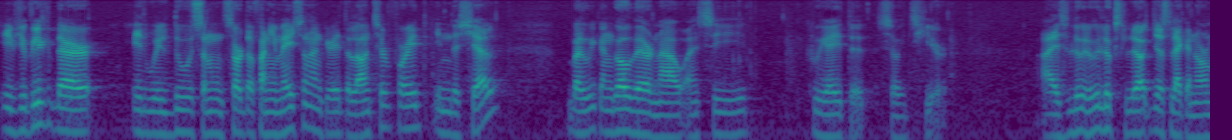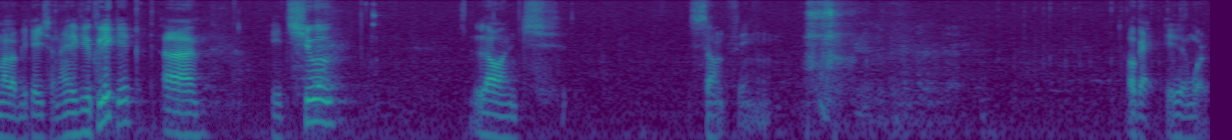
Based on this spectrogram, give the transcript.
if you click there, it will do some sort of animation and create a launcher for it in the shell. But we can go there now and see it created, so it's here. Uh, it looks lo just like a normal application. And if you click it, uh, it should launch something. okay, it didn't work.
